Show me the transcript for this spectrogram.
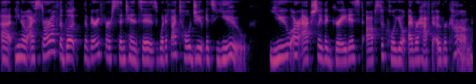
uh, you know, I start off the book, the very first sentence is, What if I told you it's you? You are actually the greatest obstacle you'll ever have to overcome.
